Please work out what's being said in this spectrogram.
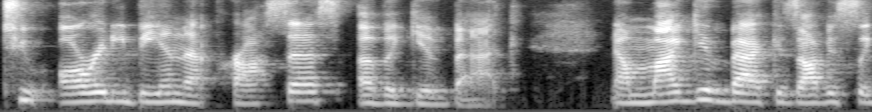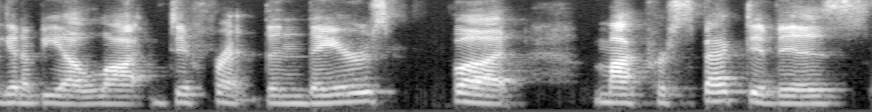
to already be in that process of a give back. Now my give back is obviously going to be a lot different than theirs but my perspective is,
